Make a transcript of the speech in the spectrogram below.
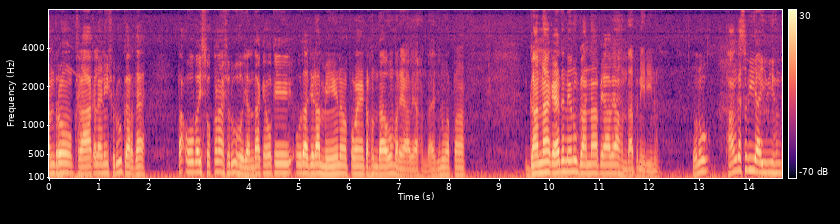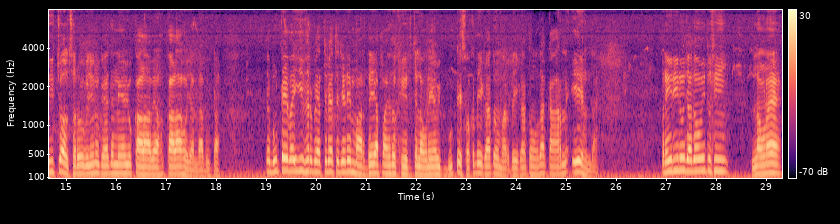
ਅੰਦਰੋਂ ਖੁਰਾਕ ਲੈਣੀ ਸ਼ੁਰੂ ਕਰਦਾ, ਤਾਂ ਉਹ ਬਾਈ ਸੁੱਕਣਾ ਸ਼ੁਰੂ ਹੋ ਜਾਂਦਾ, ਕਿਉਂਕਿ ਉਹਦਾ ਜਿਹੜਾ ਮੇਨ ਪੁਆਇੰਟ ਹੁੰਦਾ, ਉਹ ਮਰਿਆ ਹੋਇਆ ਹੁੰਦਾ। ਜਿਹਨੂੰ ਆਪਾਂ ਗਾਨਾ ਕਹਿ ਦਿੰਨੇ ਉਹਨੂੰ ਗਾਨਾ ਪਿਆ ਹੋਇਆ ਹੁੰਦਾ ਪਨੀਰੀ ਨੂੰ। ਉਹਨੂੰ ਫੰਗਸ ਵੀ ਆਈ ਵੀ ਹੁੰਦੀ, ਝੁਲਸ ਰੋਗ ਜਿਹਨੂੰ ਕਹਿ ਦਿੰਨੇ ਆ, ਵੀ ਉਹ ਕਾਲਾ ਵਿਆ, ਕਾਲਾ ਹੋ ਜਾਂਦਾ ਬੂਟਾ। ਤੇ ਬੂਟੇ ਬਾਈ ਜੀ ਫਿਰ ਵਿੱਚ ਵਿੱਚ ਜਿਹੜੇ ਮਰਦੇ ਆਪਾਂ ਜਦੋਂ ਖੇਤ ਚ ਲਾਉਨੇ ਆ ਵੀ ਬੂਟੇ ਸੁੱਕਦੇ ਕਾਹਤੋਂ, ਮਰਦੇ ਕਾਹਤੋਂ, ਉਹਦਾ ਕਾਰਨ ਇਹ ਹੁੰਦਾ। ਪਨੀਰੀ ਨੂੰ ਜਦੋਂ ਵੀ ਤੁਸੀਂ ਲਾਉਣਾ ਹੈ,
